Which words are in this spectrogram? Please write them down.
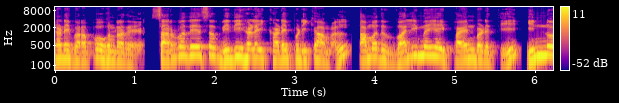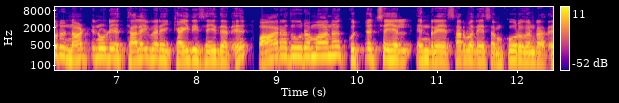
நடைபெறப் போகின்றது. சர்வதேச விதிகளை கடைபிடிக்காமல் தமது வலிமையை பயன்படுத்தி இன்னொரு நாட்டினுடைய தலைவரை கைது செய்தது பாரதூரமான குற்றச்செயல் என்றே சர்வதேசம் கூறுகின்றது.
